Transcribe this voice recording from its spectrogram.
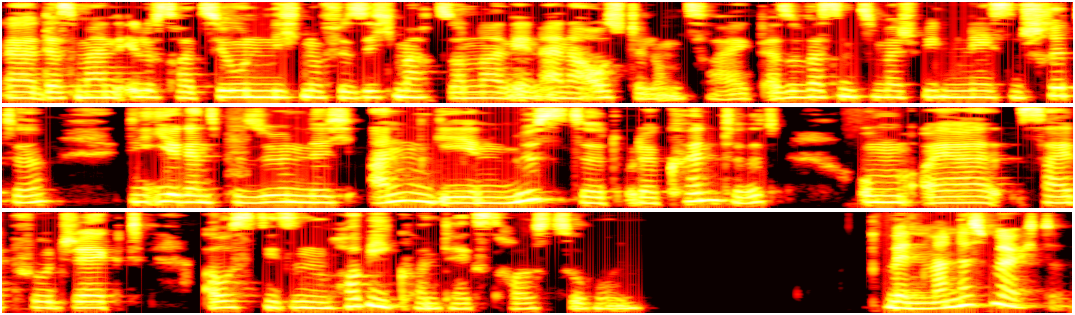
äh, dass man Illustrationen nicht nur für sich macht, sondern in einer Ausstellung zeigt. Also was sind zum Beispiel die nächsten Schritte, die ihr ganz persönlich angehen müsstet oder könntet, um euer Side-Project aus diesem Hobby-Kontext rauszuholen? Wenn man das möchte.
